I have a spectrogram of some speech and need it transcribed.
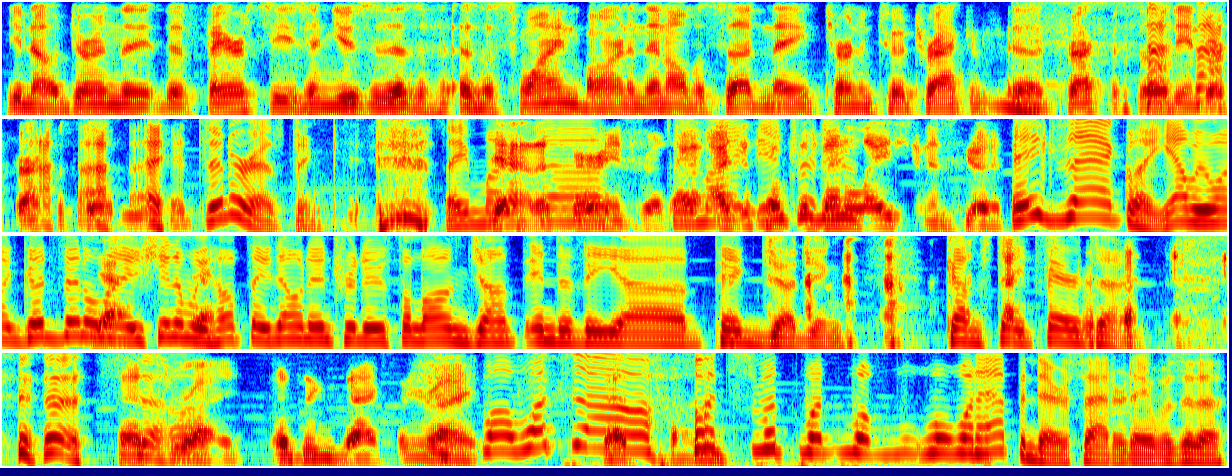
you know, during the, the fair season, uses as a, as a swine barn, and then all of a sudden they turn into a track and uh, track facility, into a track facility. it's interesting. They might, yeah, that's uh, very interesting. I, I just introduce... hope the ventilation is good. Exactly. Yeah, we want good ventilation, yeah, and we yeah. hope they don't introduce the long jump into the uh, pig judging come state fair time. so, that's right. That's exactly right. Well, what's uh, what's what, what what what happened there Saturday? Was it a,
